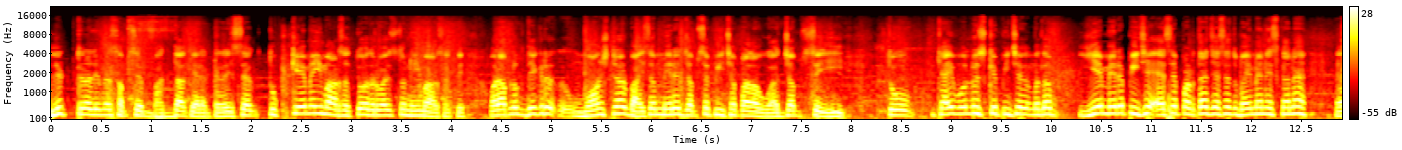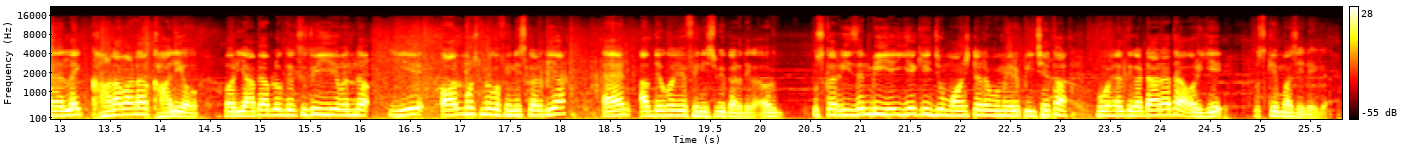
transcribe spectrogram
लिटरली में सबसे भद्दा कैरेक्टर है। इससे तुक्के में ही मार सकते हो अदरवाइज़ तो नहीं मार सकते। और आप लोग देख रहे मॉन्स्टर भाई साहब मेरे जब से पीछे पड़ा हुआ, जब से ही। तो क्या ही बोलूँ, इसके पीछे मतलब ये मेरे पीछे ऐसे पड़ता है जैसे तो भाई मैंने इसका ना लाइक खाना वाना खा लिया हो। और यहाँ पे आप लोग देख सकते हो, ये बंदा, ये ऑलमोस्ट मेरे को फिनिश कर दिया। एंड अब देखो ये फिनिश भी कर देगा। और उसका रीज़न भी यही है कि जो मॉन्स्टर है वो मेरे पीछे था, वो हेल्थ घटा रहा था और ये उसके मज़े ले गया।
